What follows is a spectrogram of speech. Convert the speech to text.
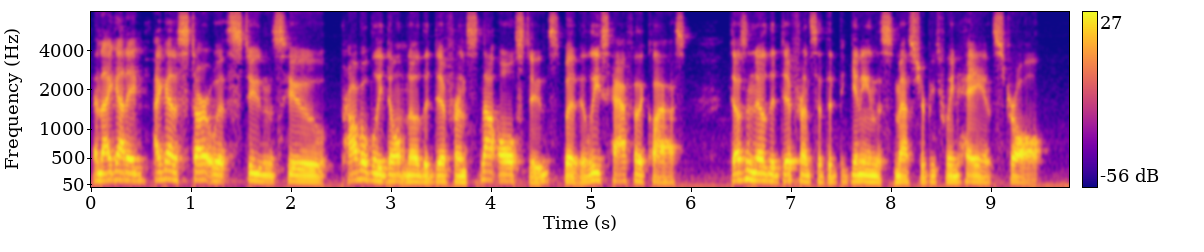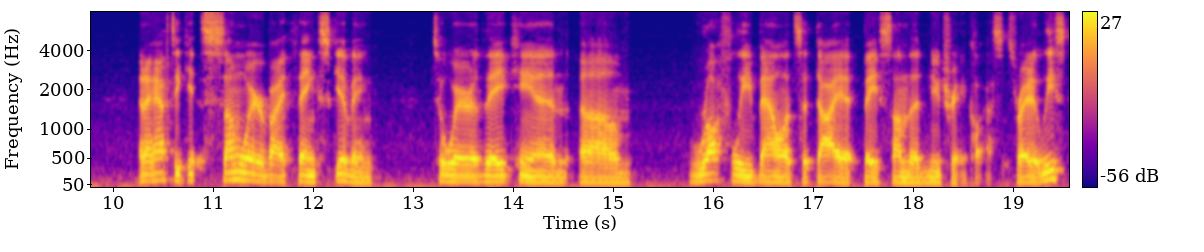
And I gotta I gotta start with students who probably don't know the difference. Not all students, but at least half of the class doesn't know the difference at the beginning of the semester between hay and straw. And I have to get somewhere by Thanksgiving to where they can um, roughly balance a diet based on the nutrient classes, right? At least,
